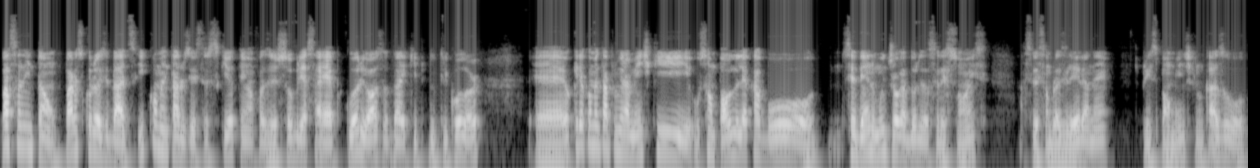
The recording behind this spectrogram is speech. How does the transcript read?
Passando então para as curiosidades e comentários extras que eu tenho a fazer sobre essa época gloriosa da equipe do Tricolor, é, eu queria comentar primeiramente que o São Paulo ele acabou cedendo muitos jogadores às seleções, a seleção brasileira, né? principalmente, que no caso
